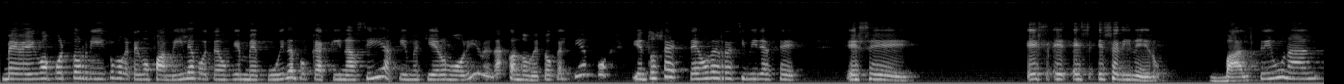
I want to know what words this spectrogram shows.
Me vengo a Puerto Rico porque tengo familia, porque tengo quien me cuide, porque aquí nací, aquí me quiero morir, ¿verdad? Cuando me toca el tiempo. Y entonces dejo de recibir ese, ese, es, ese dinero va al tribunal,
